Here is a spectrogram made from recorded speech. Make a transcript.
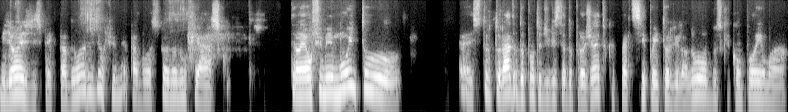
milhões de espectadores e o filme acabou se tornando um fiasco. Então é um filme muito é, estruturado do ponto de vista do projeto, que participa Heitor Villa-Lobos, que compõe uma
